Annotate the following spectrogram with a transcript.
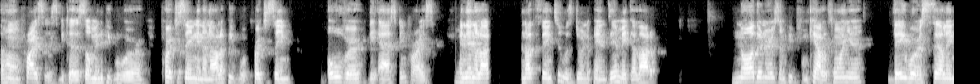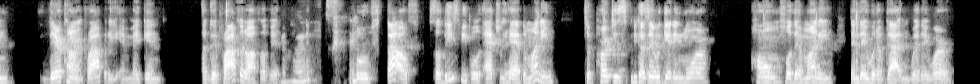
the home prices because so many people were purchasing and a lot of people were purchasing over the asking price mm-hmm. and then a lot another thing too was during the pandemic a lot of northerners and people from california they were selling their current property and making a good profit off of it, mm-hmm. move south. So these people actually had the money to purchase because they were getting more home for their money than they would have gotten where they were.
